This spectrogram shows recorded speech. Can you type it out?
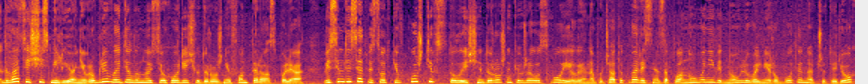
26 мільйонів рублів виділено цьогоріч у дорожній фонд Терасполя. 80% коштів столичні дорожники вже освоїли. На початок вересня заплановані відновлювальні роботи на чотирьох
